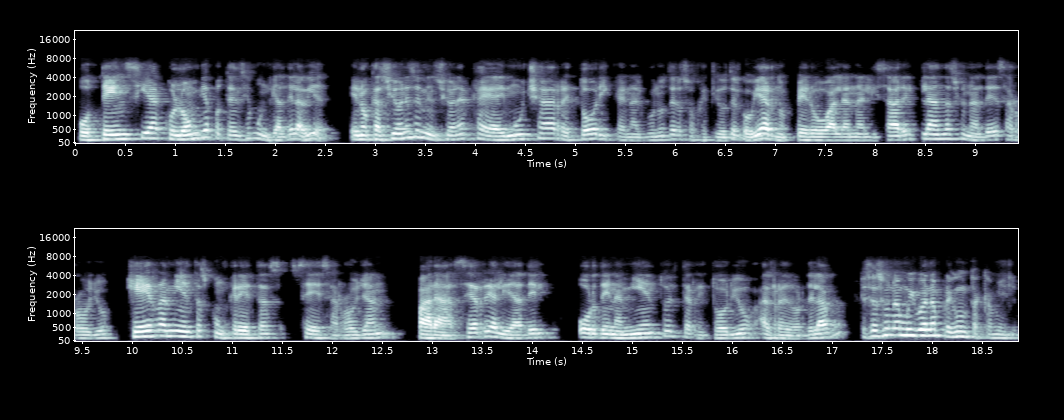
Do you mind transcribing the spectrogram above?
potencia, Colombia, potencia mundial de la vida. En ocasiones se menciona que hay mucha retórica en algunos de los objetivos del gobierno, pero al analizar el Plan Nacional de Desarrollo, ¿qué herramientas concretas se desarrollan para hacer realidad el ordenamiento del territorio alrededor del agua? Esa es una muy buena pregunta, Camilo.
